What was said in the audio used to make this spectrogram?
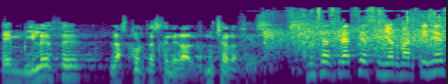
envilece las Cortes Generales. Muchas gracias. Muchas gracias, señor Martínez.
